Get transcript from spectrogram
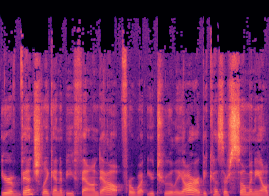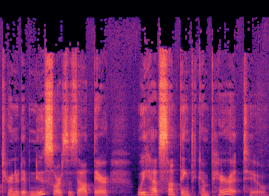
you're eventually going to be found out for what you truly are because there's so many alternative news sources out there. We have something to compare it to.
